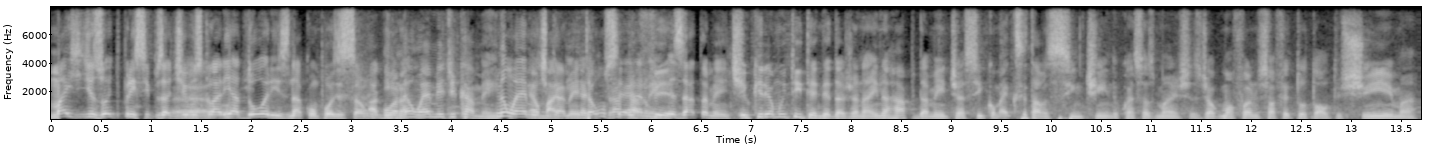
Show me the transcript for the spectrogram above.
mais de 18 princípios ativos É, clareadores na composição. Agora, e não é medicamento. Não é uma medicamento, linha é de um sérum. Exatamente. Eu queria muito entender da Janaína, rapidamente assim, como é que você estava se sentindo com essas manchas? De alguma forma isso afetou tua autoestima?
